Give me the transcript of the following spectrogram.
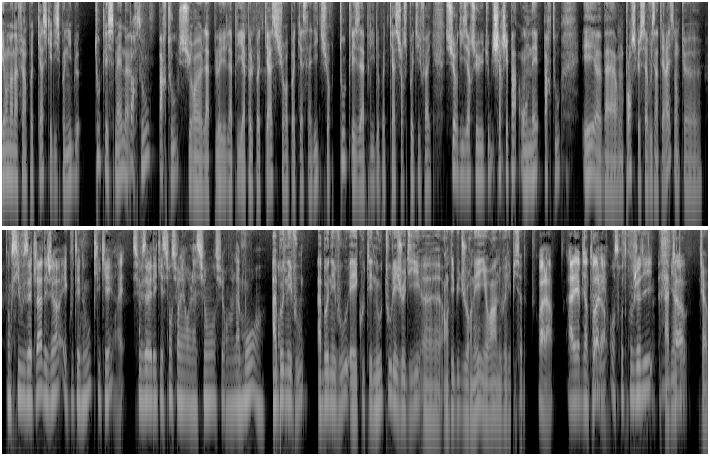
Et on en a fait un podcast qui est disponible toutes les semaines Partout. partout sur euh, l'appli l'appli Apple Podcast, sur Podcast Addict, sur toutes les applis de podcast, sur Spotify, sur Deezer, sur YouTube. Cherchez pas, on est partout et euh, bah, on pense que ça vous intéresse. Donc euh, Donc si vous êtes là déjà, écoutez-nous, cliquez. Ouais. Si vous avez des questions sur les relations, sur l'amour, abonnez-vous, abonnez-vous et écoutez-nous tous les jeudis euh, en début de journée. Il y aura un nouvel épisode. Voilà. Allez, à bientôt allez, alors. on se retrouve jeudi. À bientôt. Ciao.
